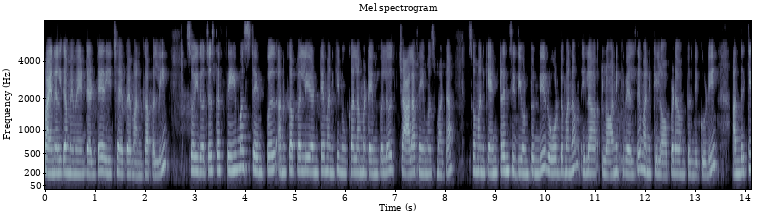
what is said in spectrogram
ఫైనల్గా మేము ఏంటంటే రీచ్ అయిపోయాం అనకాపల్లి. సో ఇది వచ్చేస్తే ఫేమస్ టెంపుల్ అనకాపల్లి అంటే మనకి నూకాలమ్మ టెంపుల్ చాలా ఫేమస్ మాట సో మనకి ఎంట్రన్స్ ఇది ఉంటుంది. రోడ్డు మనం ఇలా లోనికి వెళ్తే మనకి లోపల ఉంటుంది గుడి. అందరికీ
